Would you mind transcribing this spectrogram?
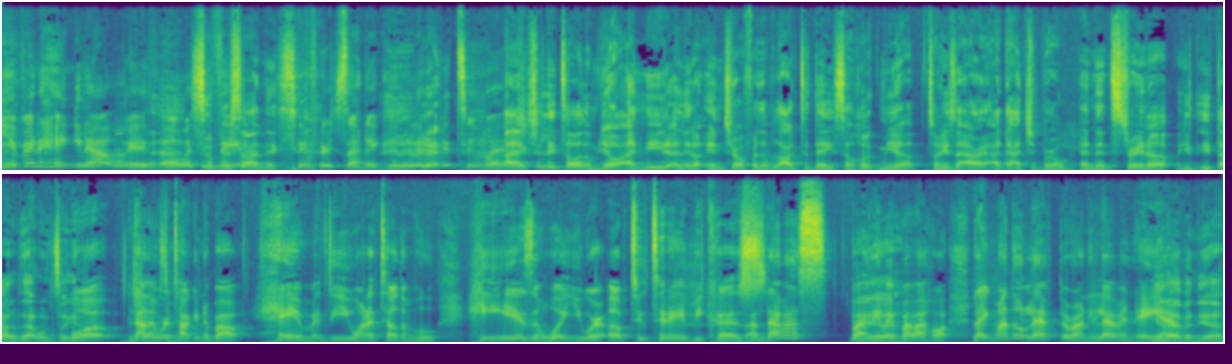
you've been hanging out with uh what's his name? Supersonic. Supersonic a little Yeah. bit too much. I actually told him, yo, I need a little intro for the vlog today, so hook me up. So he's like, all right, I got you, bro. And then straight up, he, he thought of that one. So yeah. well, now that we're talking about him, do you want to tell them who he is and what you were up to today? Because andabas pa arriba y Yeah. pa abajo. Like Mando left around 11 a.m. 11, yeah.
